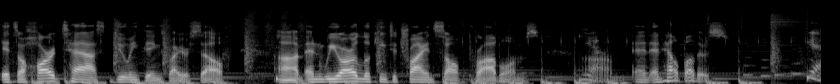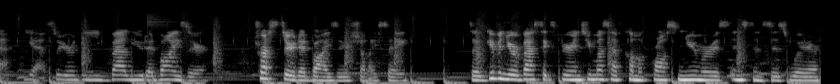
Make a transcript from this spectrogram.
it's a hard task doing things by yourself, mm-hmm. um, and we are looking to try and solve problems, yeah. um, and and help others. Yeah, yeah. So you're the valued advisor, trusted advisor, shall I say? So, given your vast experience, you must have come across numerous instances where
